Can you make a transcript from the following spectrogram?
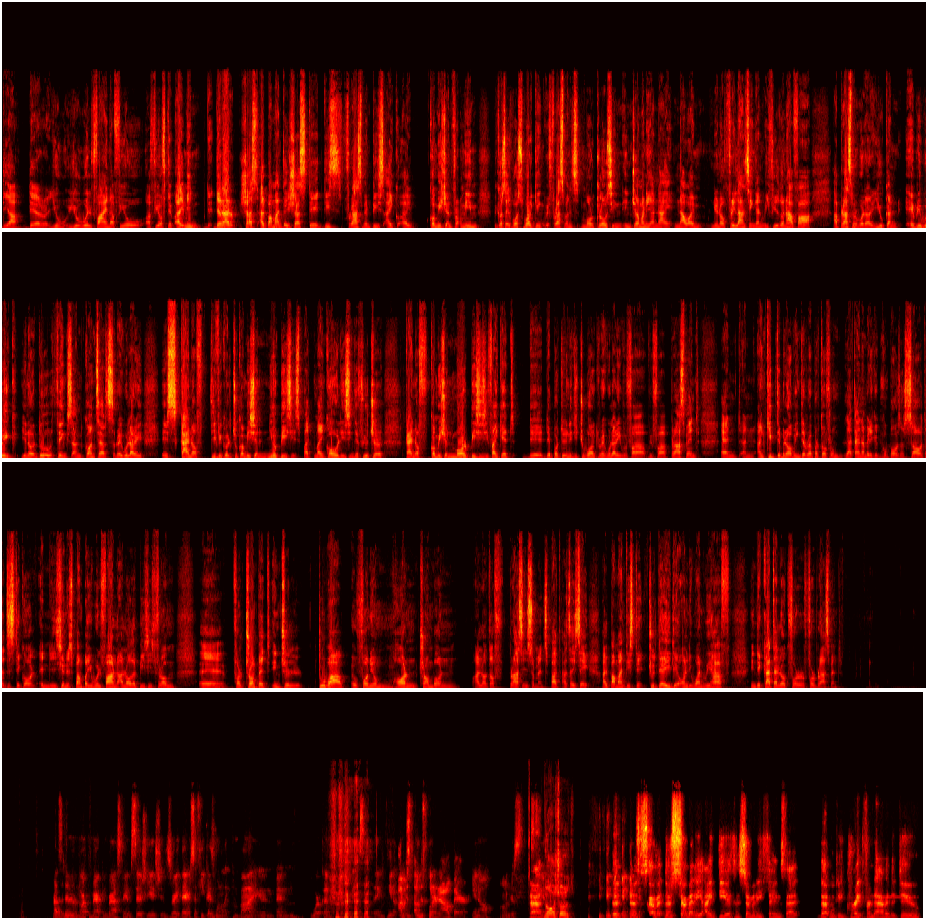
yeah, there you you will find a few a few of them. I mean, there are just Alpamante, is just the, this Frasman piece I, I commissioned from him because I was working with Frasman more close in, in Germany, and I now I'm you know freelancing. And if you don't have a a platform where you can every week you know do things and concerts regularly is kind of difficult to commission new pieces. But my goal is in the future kind of commission more pieces if I get the, the opportunity to work regularly with a with a brass band and, and and keep developing the repertoire from Latin American composers. So that is the goal. In Ediciones Pampa, you will find another pieces from uh, for trumpet, into tuba, euphonium, horn, trombone, a lot of brass instruments. But as I say, Alpamante is the, today the only one we have in the catalog for for brass band president of North American Brass Band Associations right there. So if you guys want to like combine and, and work on something, you know, I'm just I'm just putting it out there. You know, I'm just uh, no sure. there, there's so many there's so many ideas and so many things that that would be great for NABA to do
